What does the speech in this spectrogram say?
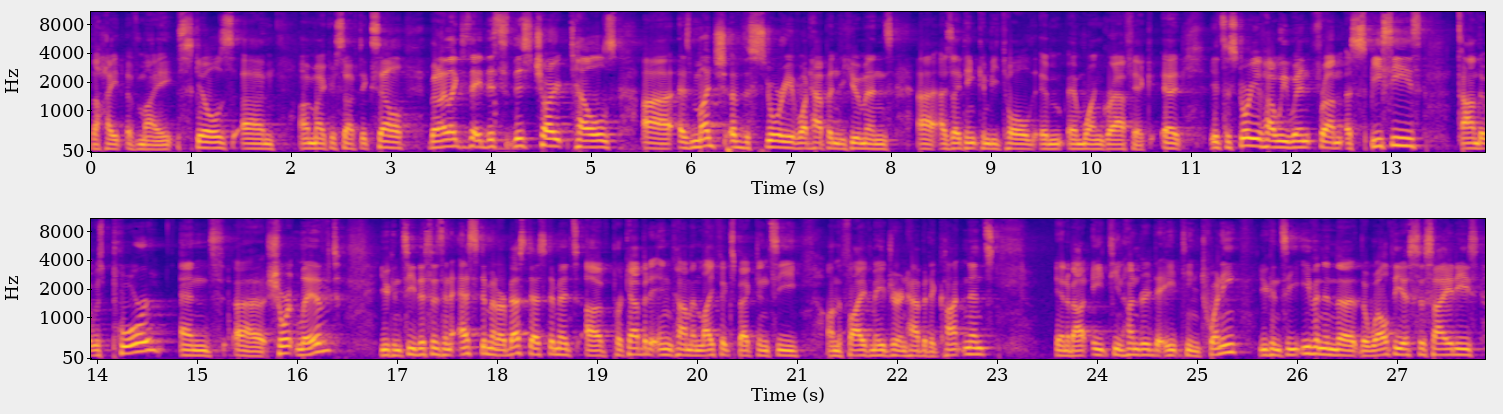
the height of my skills um, on Microsoft Excel. But I like to say this, this chart tells uh, as much of the story of what happened to humans uh, as I think can be told in, in one graphic. Uh, it's a story of how we went from a species um, that was poor and uh, short lived. You can see this is an estimate, our best estimates of per capita income and life expectancy on the five major inhabited continents in about 1800 to 1820. You can see even in the, the wealthiest societies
